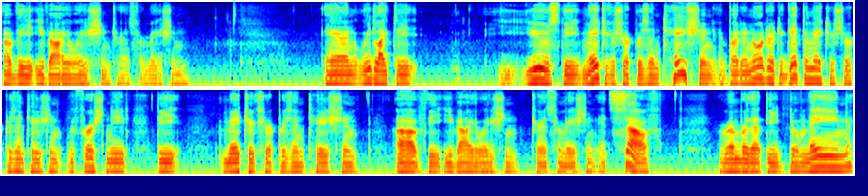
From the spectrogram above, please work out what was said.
of the evaluation transformation. And we'd like to use the matrix representation, but in order to get the matrix representation, we first need the matrix representation of the evaluation transformation itself. Remember that the domain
